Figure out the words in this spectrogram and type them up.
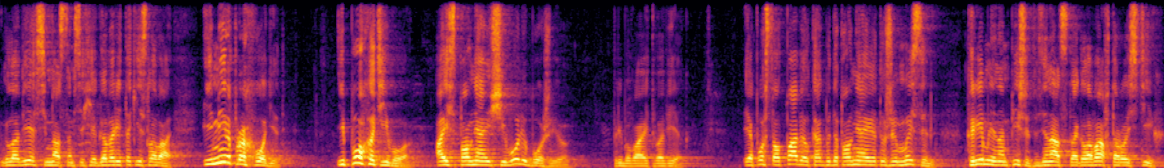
главе, 17 стихе, говорит такие слова и мир проходит, и похоть его, а исполняющий волю Божию пребывает вовек. И апостол Павел, как бы дополняя эту же мысль, к римлянам пишет в 12 глава, 2 стих.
